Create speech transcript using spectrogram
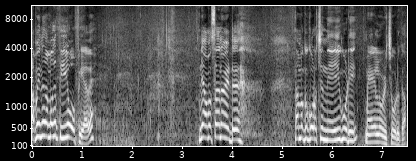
അപ്പോൾ ഇനി നമുക്ക് തീ ഓഫ് ചെയ്യാവേ. ഇനി അവസാനമായിട്ട് നമുക്ക് കുറച്ച് നെയ്യ് കൂടി മേളിൽ ഒഴിച്ചു കൊടുക്കാം.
